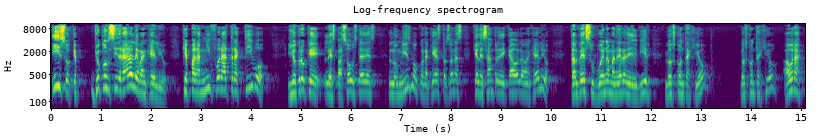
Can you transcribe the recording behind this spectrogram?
hizo que yo considerara el Evangelio, que para mí fuera atractivo. Y yo creo que les pasó a ustedes lo mismo con aquellas personas que les han predicado el Evangelio. Tal vez su buena manera de vivir los contagió, los contagió. Ahora,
